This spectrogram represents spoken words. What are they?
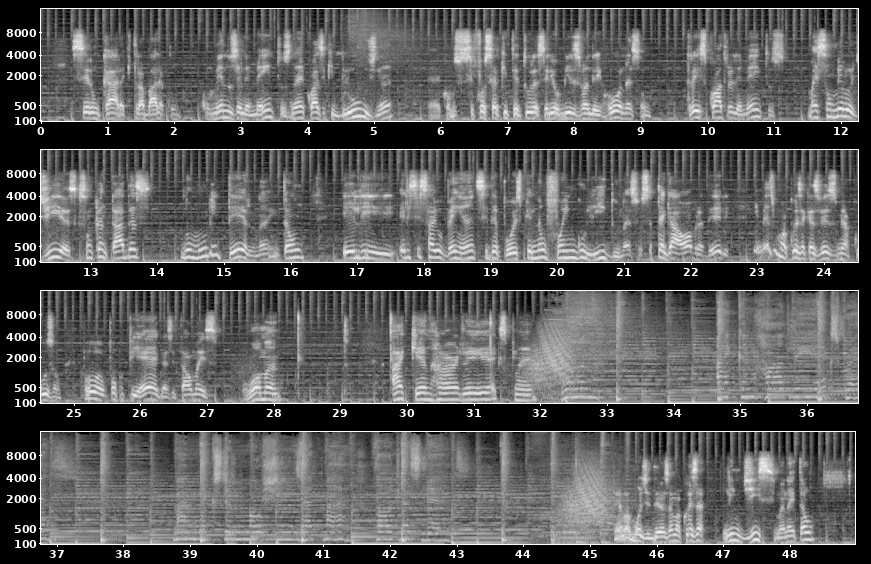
ser um cara que trabalha com, com menos elementos, né? quase que blues, né? É, como se fosse arquitetura seria o Miles Van der Rohe, né? são três, quatro elementos, mas são melodias que são cantadas no mundo inteiro. Né? Então ele, ele se saiu bem antes e depois, porque ele não foi engolido. Né? Se você pegar a obra dele, e mesmo uma coisa que às vezes me acusam, pô, um pouco piegas e tal, mas Woman, I can hardly explain. Woman, I can hardly express my mixed emotions at my thoughtlessness. Pelo amor de Deus, é uma coisa lindíssima, né? Então,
